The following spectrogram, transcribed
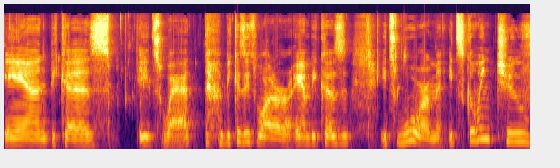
And because it's wet because it's water and because it's warm it's going to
